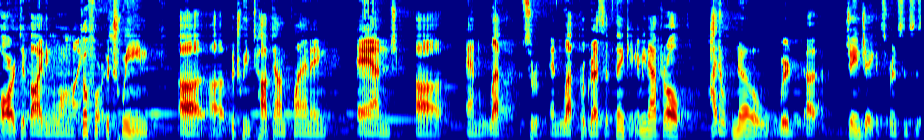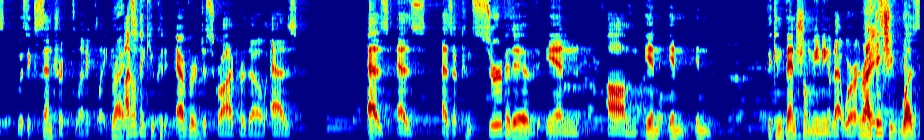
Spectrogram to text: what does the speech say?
hard dividing line. Go for it. between uh, uh, between top-down planning and uh, and left sort of and left progressive thinking. I mean, after all, I don't know where. Uh, Jane Jacobs, for instance, is, was eccentric politically. Right. I don't think you could ever describe her, though, as as as as a conservative in um, in in in the conventional meaning of that word. I think she was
